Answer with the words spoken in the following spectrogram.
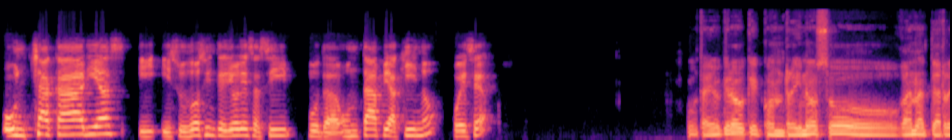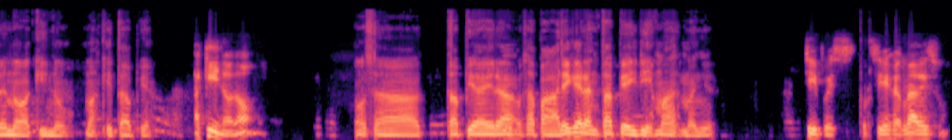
un Chacarias y, y, sus dos interiores así, puta, un Tapia Aquino, ¿puede ser? Puta, yo creo que con Reynoso gana terreno Aquino, más que Tapia. Aquino, ¿no? O sea, Tapia era, o sea, pagaré que eran Tapia y 10 más, mañana. Sí, pues, por si es verdad eso.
